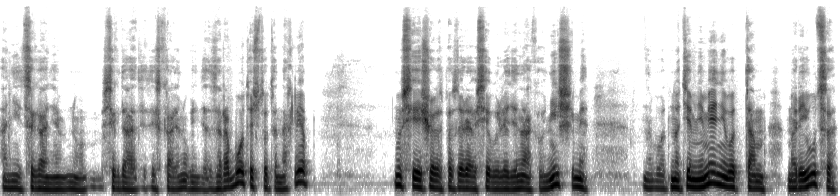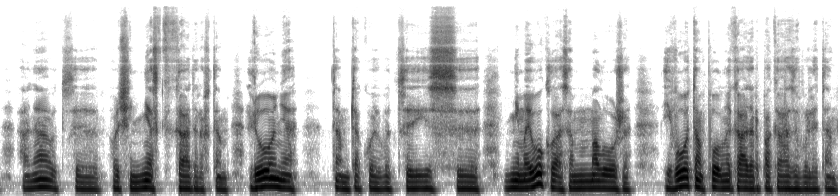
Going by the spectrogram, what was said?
они, цыгане, ну, всегда искали, ну, где заработать что-то на хлеб. Ну, все, еще раз повторяю, все были одинаково нищими. Ну, вот. Но, тем не менее, вот там Мариуца, она вот э, очень несколько кадров, там Леня, там такой вот из э, не моего класса, а моложе, его там полный кадр показывали там.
